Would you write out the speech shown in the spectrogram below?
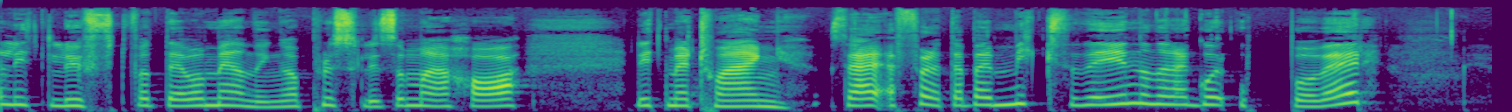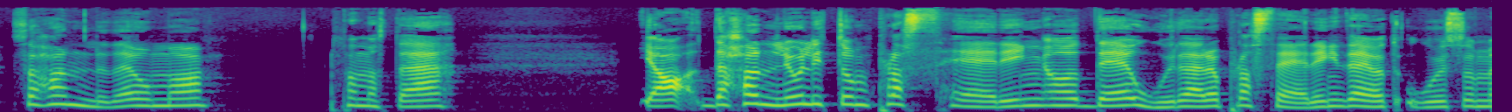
litt luft, for at det var meninga. Plutselig så må jeg ha litt mer twang. Så jeg, jeg føler at jeg bare mikser det inn, og når jeg går oppover, så handler det om å på en måte ja, det handler jo litt om plassering, og det ordet der og plassering, det er jo et ord som,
